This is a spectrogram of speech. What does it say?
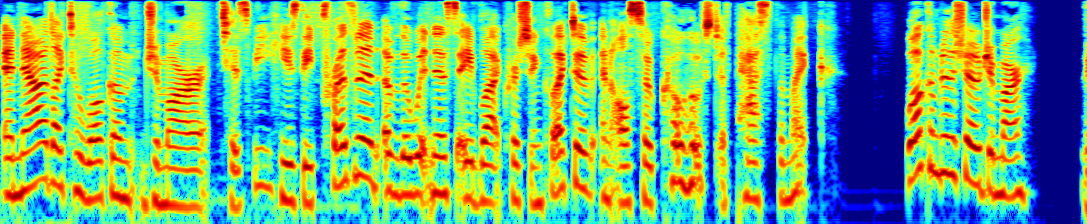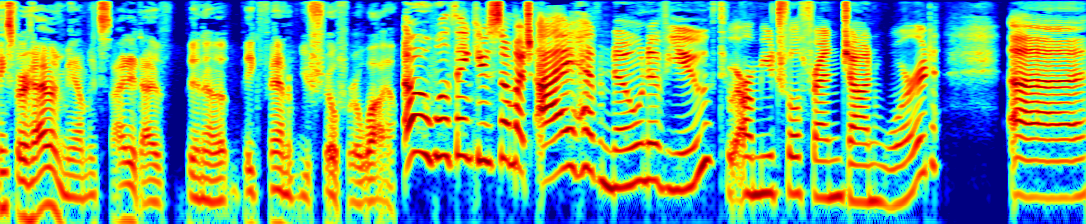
And now I'd like to welcome Jemar Tisby. He's the president of the Witness, a Black Christian collective, and also co-host of Pass the Mic. Welcome to the show, Jamar. Thanks for having me. I'm excited. I've been a big fan of your show for a while. Oh, well, thank you so much. I have known of you through our mutual friend, John Ward. Uh,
